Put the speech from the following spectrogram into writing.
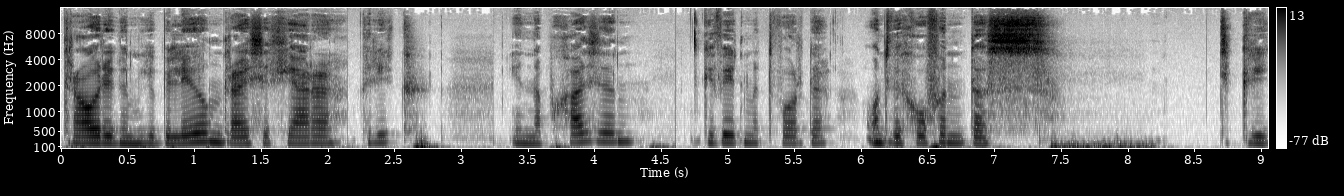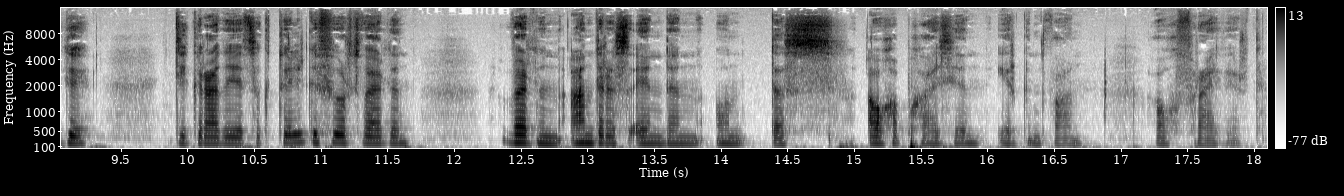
traurigen Jubiläum, 30 Jahre Krieg in Abchasien gewidmet wurde. Und wir hoffen, dass die Kriege, die gerade jetzt aktuell geführt werden, werden anderes enden und dass auch Abchasien irgendwann auch frei wird.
